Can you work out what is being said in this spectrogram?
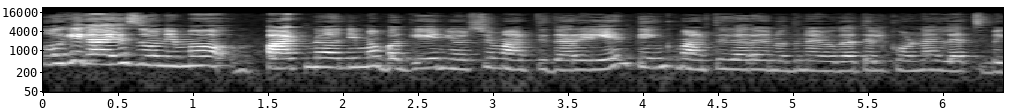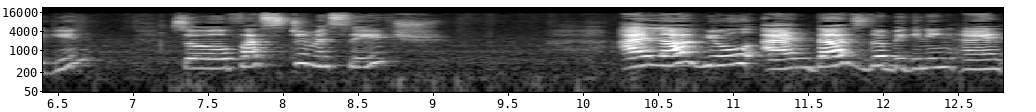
ಓಕೆ ಗಾಯಸ್ ನಿಮ್ಮ ಪಾರ್ಟ್ನರ್ ನಿಮ್ಮ ಬಗ್ಗೆ ಏನ್ ಯೋಚನೆ ಮಾಡ್ತಿದ್ದಾರೆ, ಏನ್ ಥಿಂಕ್ ಮಾಡ್ತಿದ್ದಾರೆ ಅನ್ನೋದನ್ನ ಇವಾಗ ತಿಳ್ಕೊಂಡ let's begin so first message I love you and that's the beginning and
